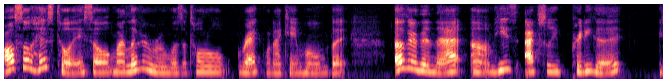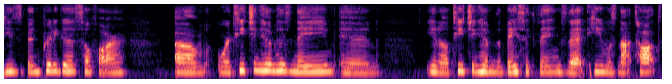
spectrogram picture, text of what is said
also his toys. So my living room was a total wreck when I came home. But other than that, um, he's actually pretty good. He's been pretty good so far. Um, we're teaching him his name and, you know, teaching him the basic things that he was not taught,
